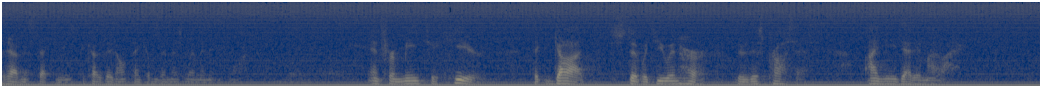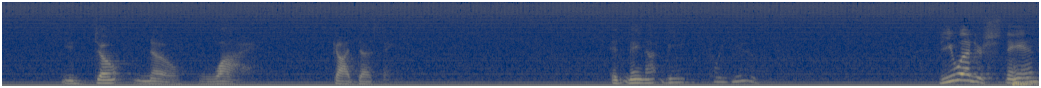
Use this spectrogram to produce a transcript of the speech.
that have mastectomies because they don't think of them as women anymore. And for me to hear that God stood with you and her through this process, I need that in my life. You don't know why God does things it may not be for you. Do you understand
